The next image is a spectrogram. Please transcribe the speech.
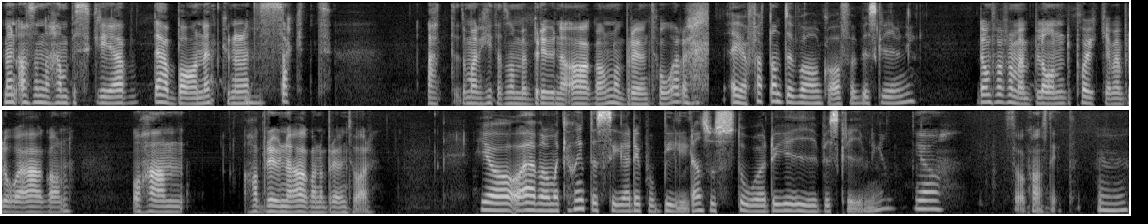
Men alltså när han beskrev det här barnet kunde han mm. inte sagt att de hade hittat någon med bruna ögon och brunt hår? Jag fattar inte vad han gav för beskrivning. De får fram en blond pojke med blåa ögon och han har bruna ögon och brunt hår. Ja, och även om man kanske inte ser det på bilden så står det ju i beskrivningen. Ja, så konstigt. Mm.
